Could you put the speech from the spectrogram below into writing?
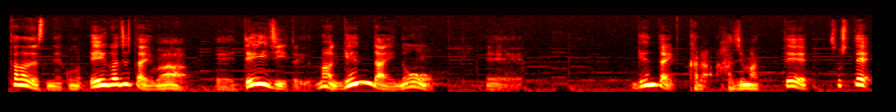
ただですねこの映画自体はデイジーという、まあ、現代のえー、現代から始まってそして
